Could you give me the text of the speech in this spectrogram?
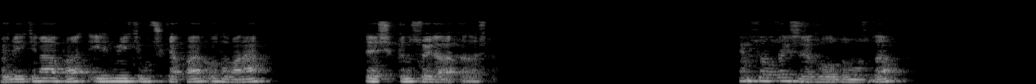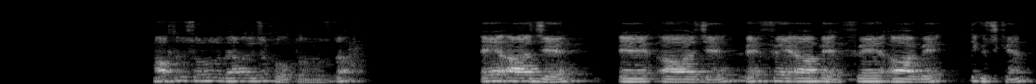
bölü 2 ne yapar? 22,5 yapar. O da bana D şıkkını söyler arkadaşlar. Yeni sorumuza geçecek olduğumuzda altıncı sorumuza devam edecek olduğumuzda EAC, EAC ve FAB, FAB dik üçgen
